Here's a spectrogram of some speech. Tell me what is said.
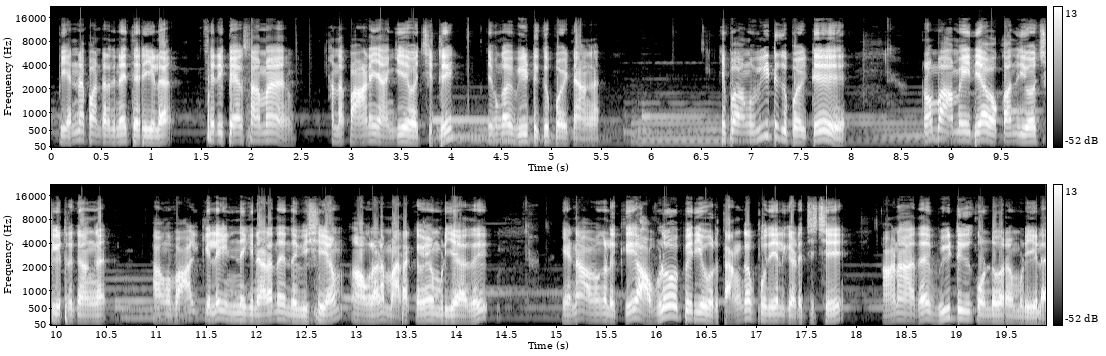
இப்போ என்ன பண்ணுறதுனே தெரியல. சரி பேசாமல் அந்த பானையை அங்கேயே வச்சுட்டு இவங்க வீட்டுக்கு போயிட்டாங்க. இப்போ அவங்க வீட்டுக்கு போயிட்டு ரொம்ப அமைதியாக உட்காந்து யோசிச்சுக்கிட்டு இருக்காங்க. அவங்க வாழ்க்கையில் இன்றைக்கி நடந்த இந்த விஷயம் அவங்களால மறக்கவே முடியாது. ஏன்னா அவங்களுக்கு அவ்வளோ பெரிய ஒரு தங்க புதையல் கிடச்சிச்சு. ஆனால் அதை வீட்டுக்கு கொண்டு வர முடியல.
